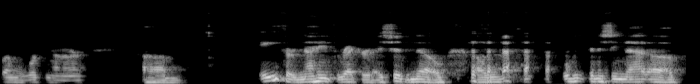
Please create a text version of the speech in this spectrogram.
fun. We're working on our um, eighth or ninth record. I should know. Uh, we'll, be finishing that up.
